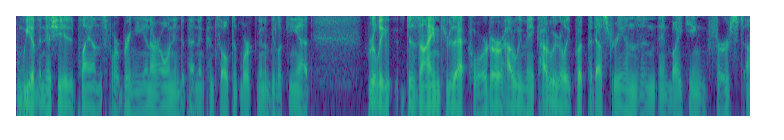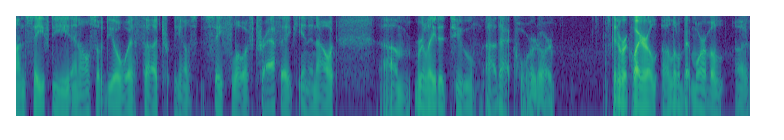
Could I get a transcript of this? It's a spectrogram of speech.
we have initiated plans for bringing in our own independent consultant. We're going to be looking at really design through that corridor. How do we make? How do we really put pedestrians and, and biking first on safety, and also deal with uh, tr- you know safe flow of traffic in and out um, related to uh, that corridor. It's going to require a, a little bit more of a,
